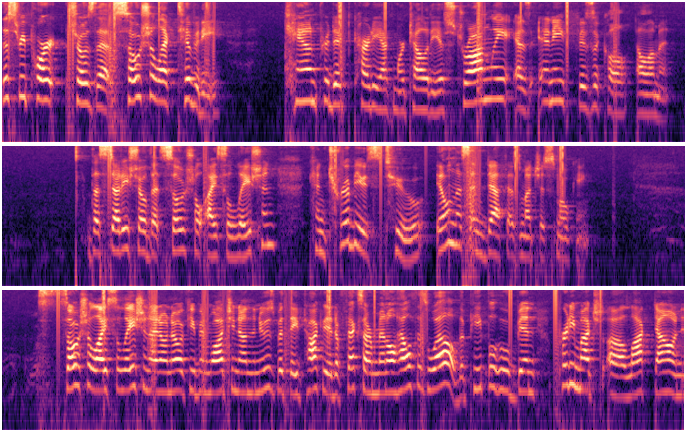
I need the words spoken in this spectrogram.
This report shows that social activity can predict cardiac mortality as strongly as any physical element. The study showed that social isolation contributes to illness and death as much as smoking social isolation, I don't know if you've been watching on the news, but they've talked, it affects our mental health as well. The people who've been pretty much uh, locked down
